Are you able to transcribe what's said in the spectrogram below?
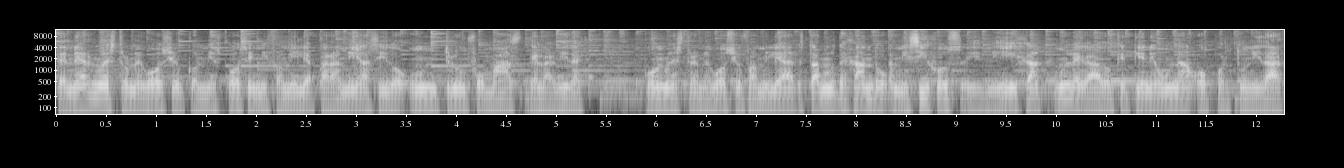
Tener nuestro negocio con mi esposa y mi familia para mí ha sido un triunfo más de la vida. Con nuestro negocio familiar estamos dejando a mis hijos y mi hija un legado que tiene una oportunidad.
